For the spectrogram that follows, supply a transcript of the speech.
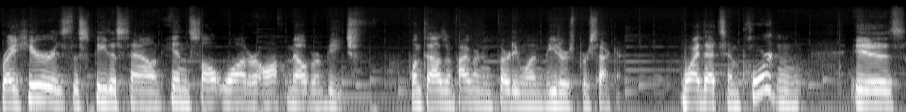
right here is the speed of sound in salt water off Melbourne Beach, 1,531 meters per second. Why that's important is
